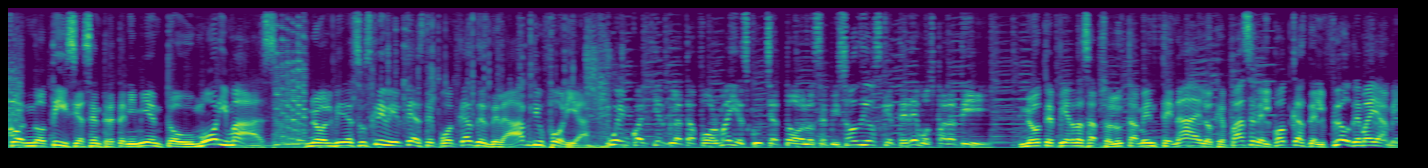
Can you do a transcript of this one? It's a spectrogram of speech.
con noticias, entretenimiento, humor y más. No olvides suscribirte a este podcast desde la app de Euforia o en cualquier plataforma y escucha todos los episodios que tenemos para ti. No te pierdas absolutamente nada de lo que pasa en el podcast del Flow de Miami.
